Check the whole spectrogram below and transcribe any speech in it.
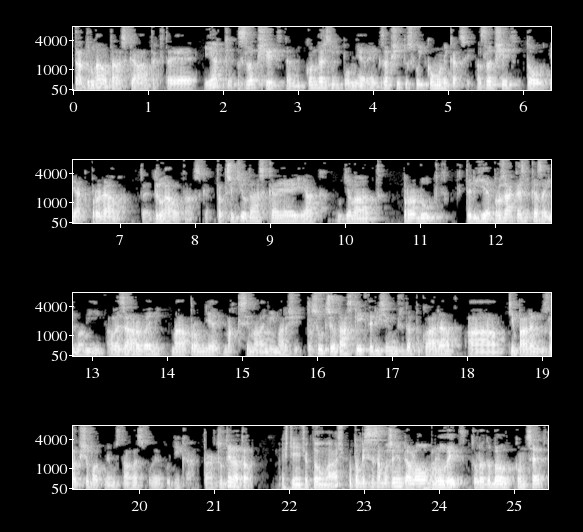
Ta druhá otázka, tak to je, jak zlepšit ten konverzní poměr, jak zlepšit tu svoji komunikaci a zlepšit to, jak prodávat. To je druhá otázka. Ta třetí otázka je, jak udělat produkt, který je pro zákazníka zajímavý, ale zároveň má pro mě maximální marži. To jsou tři otázky, které si můžete pokládat a tím pádem zlepšovat neustále svoje podnikání. Tak co ty na to? Ještě něco k tomu máš? O tom by se samozřejmě dalo mluvit, tohle to byl koncept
